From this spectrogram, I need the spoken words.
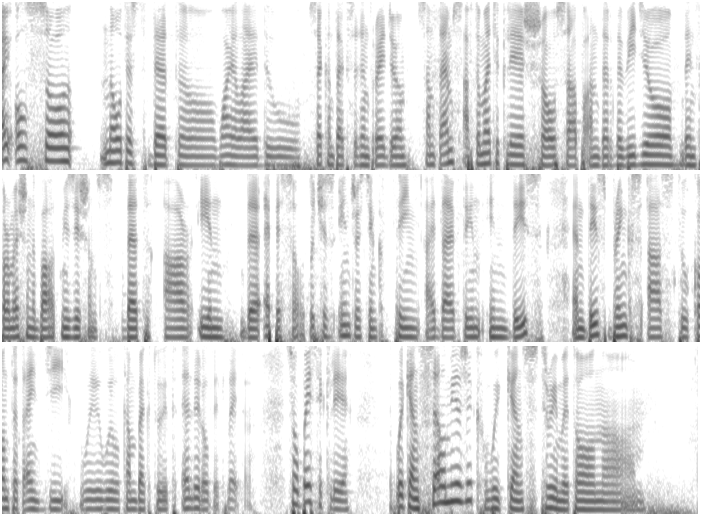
I also noticed that uh, while I do second accident radio, sometimes automatically shows up under the video the information about musicians that are in the episode, which is interesting thing. I dived in in this, and this brings us to content ID. We will come back to it a little bit later. So basically, we can sell music, we can stream it on. Um,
